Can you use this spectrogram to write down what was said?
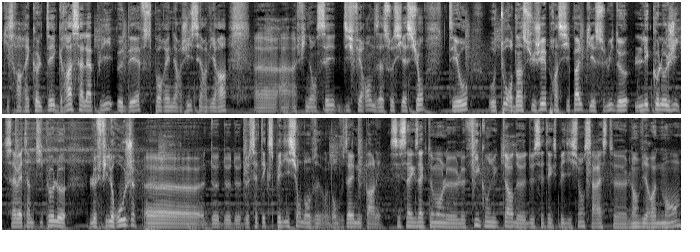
qui sera récolté grâce à l'appli EDF Sport Énergie servira à, à, financer différentes associations Théo autour d'un sujet principal qui est celui de l'écologie. Ça va être un petit peu le, le fil rouge euh, de, cette expédition dont, vous allez nous parler. C'est ça exactement, le, fil conducteur de, cette expédition, ça reste euh, l'environnement.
